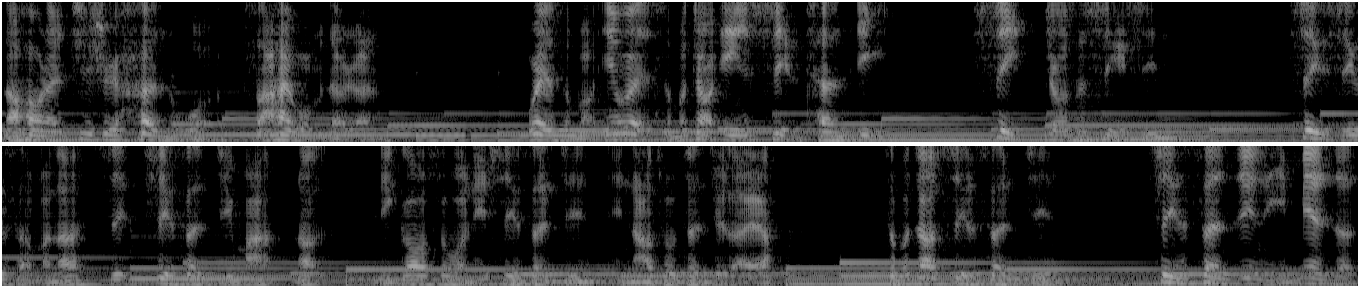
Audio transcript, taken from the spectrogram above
然后呢继续恨我杀害我们的人。为什么？因为什么叫因信称义？信就是信心，信心什么呢？信信圣经吗？那你告诉我，你信圣经？你拿出证据来呀！什么叫信圣经？信圣经里面的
